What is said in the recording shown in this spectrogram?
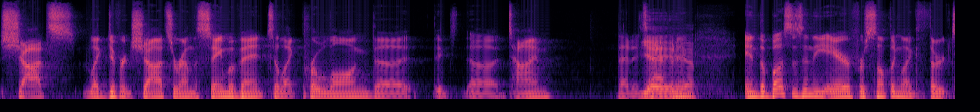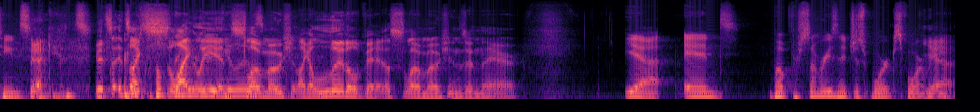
shots, like different shots around the same event to like prolong the uh, time that it's Yeah, yeah, happening. yeah. And the bus is in the air for something like 13 seconds. It's it's or like something slightly in ridiculous. slow motion, like a little bit of slow motions in there. Yeah, and but for some reason it just works for me. Yeah.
